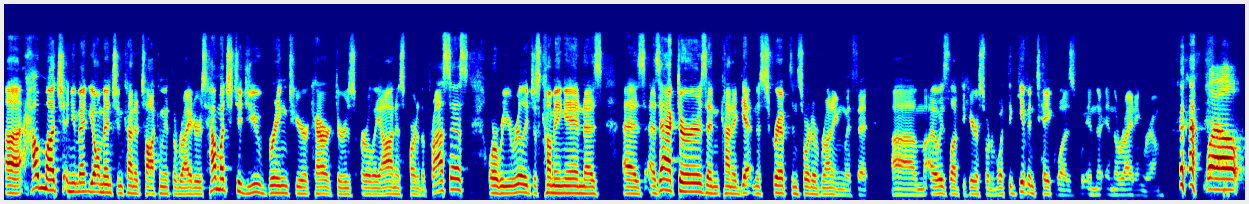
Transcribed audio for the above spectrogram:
uh, how much, and you meant you all mentioned kind of talking with the writers. How much did you bring to your characters early on as part of the process, or were you really just coming in as as as actors and kind of getting the script and sort of running with it? Um, I always love to hear sort of what the give and take was in the in the writing room. well,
